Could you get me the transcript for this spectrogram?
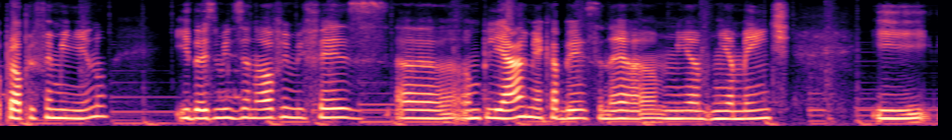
o próprio feminino. E 2019 me fez uh, ampliar minha cabeça, né? A minha, minha mente e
